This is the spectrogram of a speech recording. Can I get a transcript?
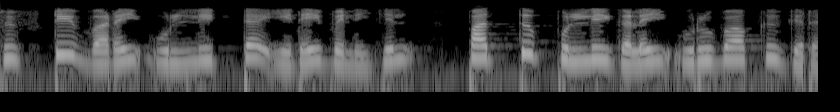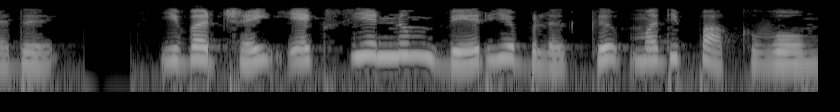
50 வரை உள்ளிட்ட இடைவெளியில் 10 புள்ளிகளை உருவாக்குகிறது. இவற்றை எக்ஸ் என்னும் வேரியபிள் க்கு மதிப்பாக்குவோம்.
